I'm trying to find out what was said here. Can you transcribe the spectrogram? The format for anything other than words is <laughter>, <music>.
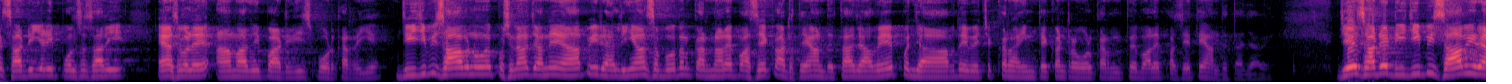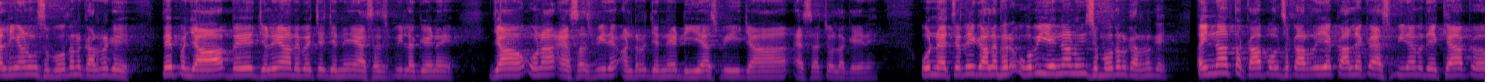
ਸਾਡੀ ਜਿਹੜੀ ਪੁਲਿਸ ਸਾਰੀ ਇਸ ਵੇਲੇ ਆਮ ਆਦਮੀ ਪਾਰਟੀ ਦੀ ਸਪੋਰਟ ਕਰ ਰਹੀ ਹੈ। ਡੀਜੀਪੀ ਸਾਹਿਬ ਨੂੰ ਇਹ ਪੁੱਛਣਾ ਚਾਹੁੰਦੇ ਆ ਵੀ ਰੈਲੀਆਂ ਸੰਬੋਧਨ ਕਰਨ ਵਾਲੇ ਪਾਸੇ ਘੱਟ ਧਿਆਨ ਦਿੱਤਾ ਜਾਵੇ ਪੰਜਾਬ ਦੇ ਵਿੱਚ ਕ੍ਰਾਈਮ ਤੇ ਕੰਟਰੋਲ ਕਰਨ ਤੇ ਵਾਲੇ ਪਾਸੇ ਧਿਆਨ ਦਿੱਤਾ ਜਾਵੇ। ਜੇ ਸਾਡੇ ਡੀਜੀਪੀ ਸਾਹਿਬ ਹੀ ਰੈਲੀਆਂ ਨੂੰ ਸੰਬੋਧਨ ਕਰਨਗੇ ਤੇ ਪੰਜਾਬ ਦੇ ਜ਼ਿਲ੍ਹਿਆਂ ਦੇ ਵਿੱਚ ਜਿੰਨੇ ਐਸਐਸਪੀ ਲੱਗੇ ਨੇ ਜਾਂ ਉਹਨਾਂ ਐਸਐਸਪੀ ਦੇ ਅੰਡਰ ਜਿੰਨੇ ਡੀਐਸਪੀ ਜਾਂ ਐਸਐਚਓ ਲੱਗੇ ਨੇ ਉਹ ਨੈਚੁਰਲੀ ਗੱਲ ਹੈ, ਫਿਰ ਉਹ ਵੀ ਇਹਨਾਂ ਨੂੰ ਹੀ ਸੰਬੋਧਨ ਕਰਨਗੇ। ਇੰਨਾ ਧੱਕਾ ਪੁਲਿਸ ਕਰ ਰਹੀ ਹੈ। ਕੱਲ ਇੱਕ ਐਸਪੀ ਨੇ ਮੈਂ ਦੇਖਿਆ ਕਿ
